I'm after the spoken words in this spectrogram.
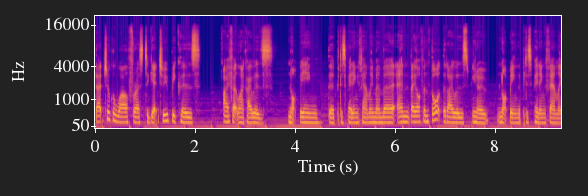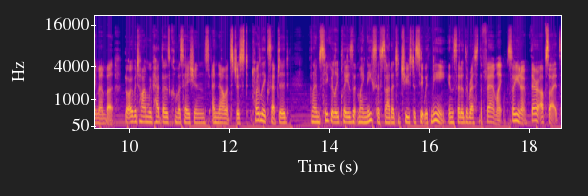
That took a while for us to get to because I felt like I was not being the participating family member. And they often thought that I was, you know, not being the participating family member. But over time, we've had those conversations, and now it's just totally accepted. And I'm secretly pleased that my niece has started to choose to sit with me instead of the rest of the family. So, you know, there are upsides.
